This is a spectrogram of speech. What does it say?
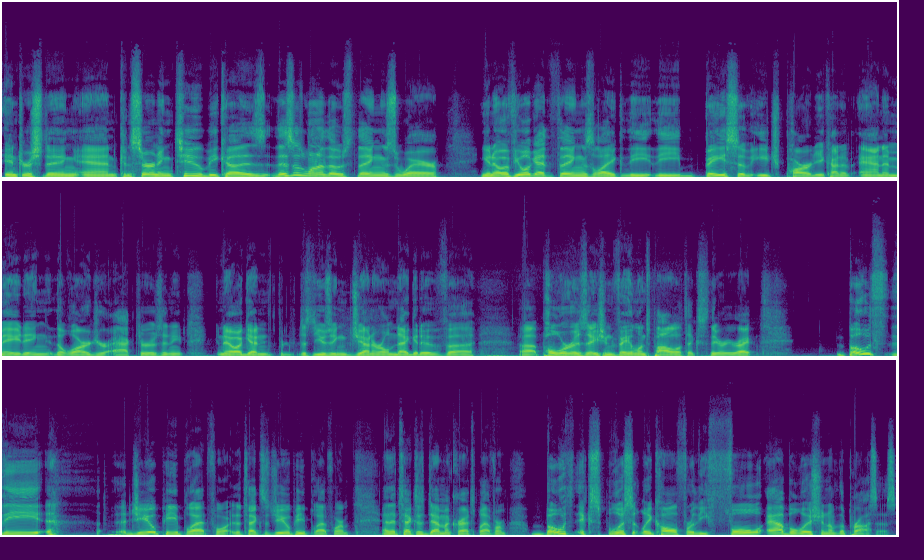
interesting and concerning too, because this is one of those things where you know if you look at things like the the base of each party kind of animating the larger actors, and you know again just using general negative uh, uh, polarization valence politics theory, right? Both the GOP platform, the Texas GOP platform, and the Texas Democrats platform both explicitly call for the full abolition of the process.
